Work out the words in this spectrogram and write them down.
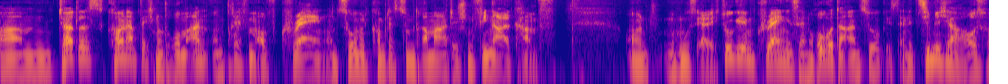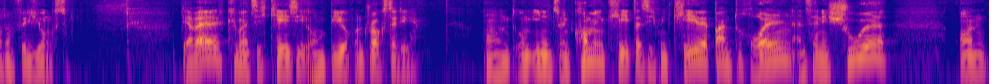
Ähm, Turtles kommen am Technodrom an und treffen auf Krang und somit kommt es zum dramatischen Finalkampf. Und ich muss ehrlich zugeben, Krang in seinem Roboteranzug ist eine ziemliche Herausforderung für die Jungs. Derweil kümmert sich Casey um Biob und Rocksteady. Und um ihnen zu entkommen, klebt er sich mit Klebeband Rollen an seine Schuhe und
